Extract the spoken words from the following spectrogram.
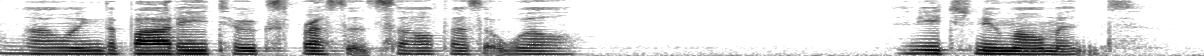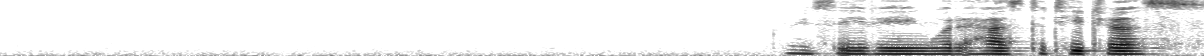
Allowing the body to express itself as it will in each new moment. Receiving what it has to teach us.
